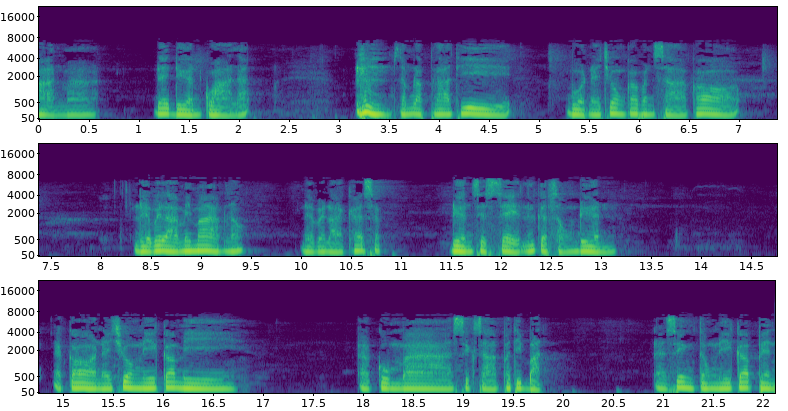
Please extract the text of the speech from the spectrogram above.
ผ่านมาได้เดือนกว่าแล้วสำหรับพระที่บวชในช่วงเข้าพรรษาก็เหลือเวลาไม่มากเนาะเหลือเวลาแค่สักเดือนเศษๆหรือเกือบสองเดือน แล้วก็ในช่วงนี้ก็มีกลุ่มมาศึกษาปฏิบัติ ซึ่งตรงนี้ก็เป็น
